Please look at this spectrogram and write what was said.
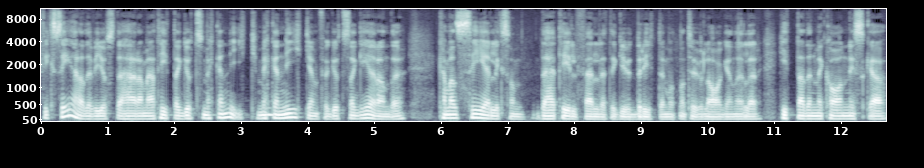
fixerade vid just det här med att hitta Guds mekanik. Mekaniken för Guds agerande. Kan man se liksom det här tillfället där Gud bryter mot naturlagen eller hitta den mekaniska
